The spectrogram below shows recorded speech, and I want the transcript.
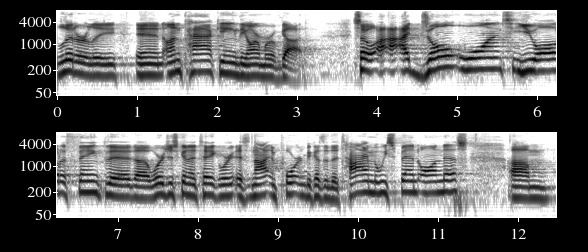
literally in unpacking the armor of God. So I, I don't want you all to think that uh, we're just going to take, it's not important because of the time that we spend on this, um,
